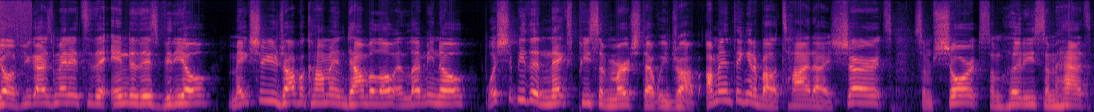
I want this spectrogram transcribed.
Yo, if you guys made it to the end of this video, make sure you drop a comment down below and let me know what should be the next piece of merch that we drop. I've been thinking about tie-dye shirts, some shorts, some hoodies, some hats.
